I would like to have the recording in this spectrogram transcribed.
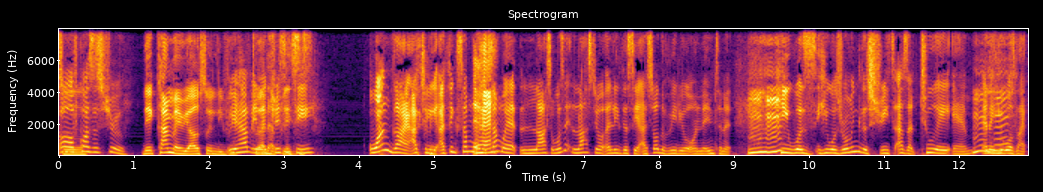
oh, of course, it's true. They come and we are also leaving. We have to other electricity. One guy actually, I think somewhere Uh-huh. somewhere last was it last year or early this year? I saw the video on the internet. Mm-hmm. He was he was roaming the streets as at two a.m. and then he was like,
